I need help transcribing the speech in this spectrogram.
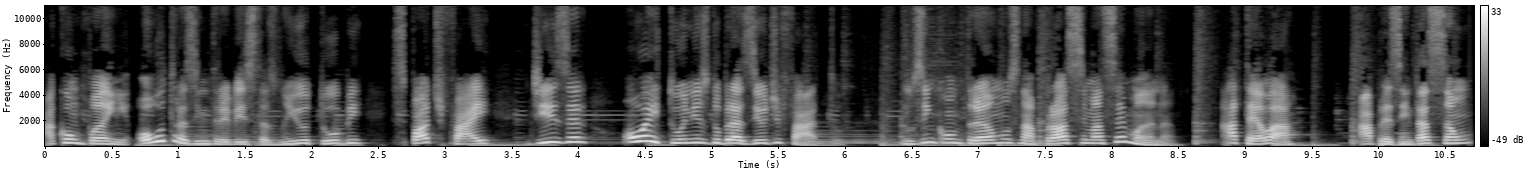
Acompanhe outras entrevistas no YouTube, Spotify, Deezer ou iTunes do Brasil de Fato. Nos encontramos na próxima semana. Até lá! Apresentação:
